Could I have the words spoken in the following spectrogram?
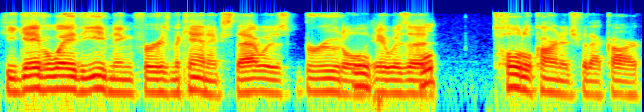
he gave away the evening for his mechanics. That was brutal. Well, it was a total carnage for that car.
